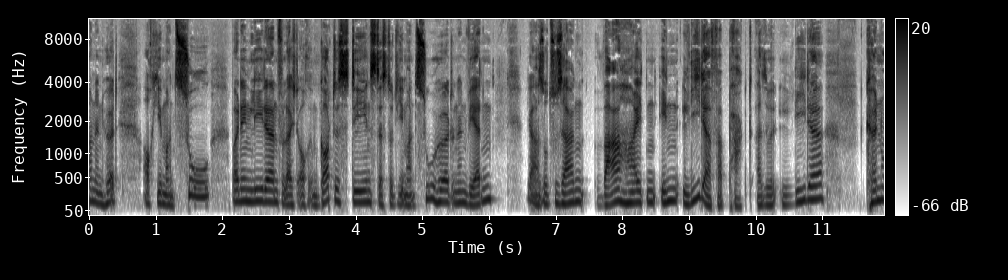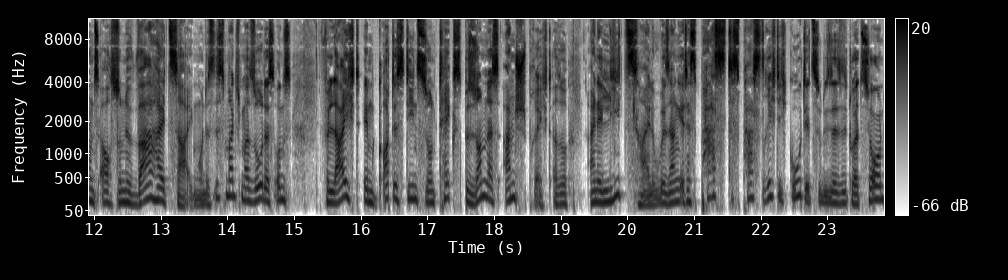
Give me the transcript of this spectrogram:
und dann hört auch jemand zu bei den Liedern, vielleicht auch im Gottesdienst, dass dort jemand zuhört und dann werden ja sozusagen Wahrheiten in Lieder verpackt. Also Lieder können uns auch so eine Wahrheit zeigen. Und es ist manchmal so, dass uns vielleicht im Gottesdienst so ein Text besonders anspricht. Also eine Liedzeile, wo wir sagen, ja, das passt, das passt richtig gut jetzt zu dieser Situation.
